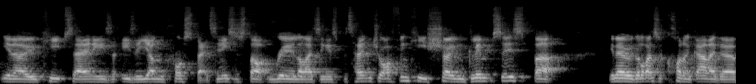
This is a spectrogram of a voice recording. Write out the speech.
you know, keep saying he's he's a young prospect. He needs to start realizing his potential. I think he's shown glimpses, but you know, the likes of Conor Gallagher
